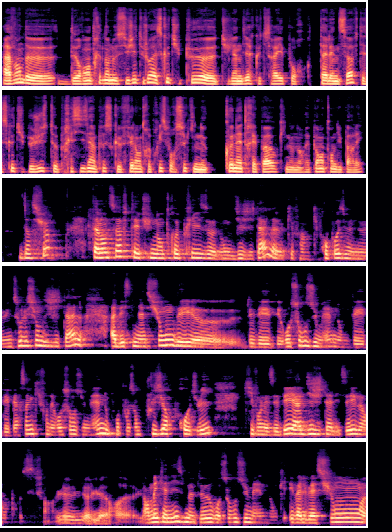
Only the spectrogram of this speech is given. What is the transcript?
Avant de, de rentrer dans nos sujets, toujours, est-ce que tu peux, euh, tu viens de dire que tu travailles pour Talentsoft, est-ce que tu peux juste préciser un peu ce que fait l'entreprise pour ceux qui ne connaîtraient pas ou qui n'en auraient pas entendu parler? Bien sûr. Talentsoft est une entreprise donc digitale qui, propose une, solution digitale à destination des, euh, ressources humaines, donc des, personnes qui font des ressources humaines. Nous proposons plusieurs produits qui vont les aider à digitaliser leur, leur, leur mécanisme de ressources humaines, donc évaluation,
